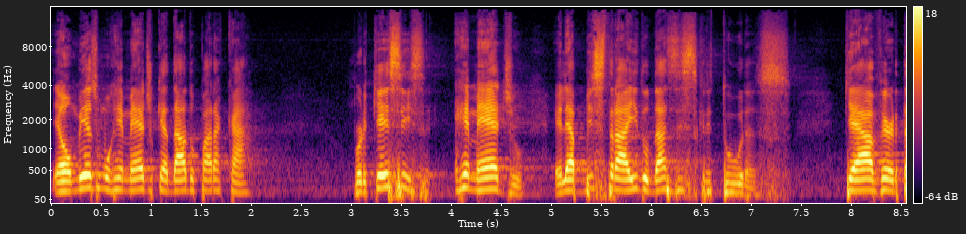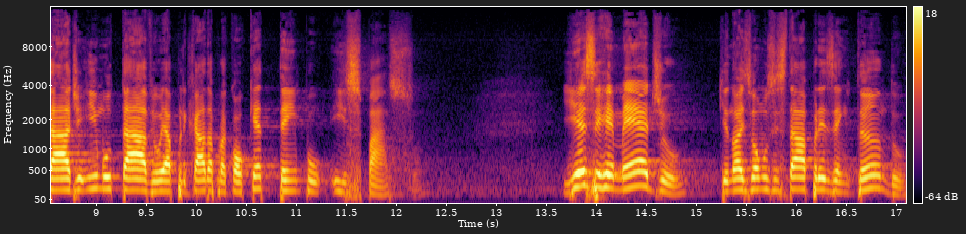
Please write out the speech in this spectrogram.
é o mesmo remédio que é dado para cá. Porque esse remédio, ele é abstraído das escrituras, que é a verdade imutável e aplicada para qualquer tempo e espaço. E esse remédio que nós vamos estar apresentando,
